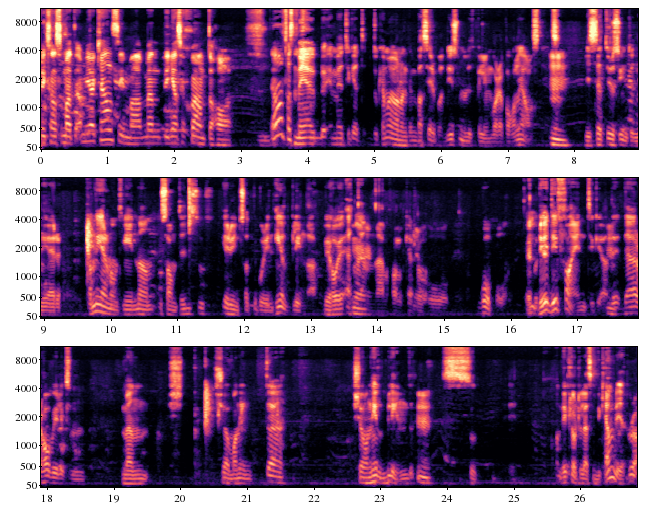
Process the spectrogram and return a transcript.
Liksom som att ja, men jag kan simma, men det är ganska skönt att ha... Ja, fast... Men jag, men jag tycker att då kan man ha någonting baserat på. Det är som när vi spelar in våra vanliga avsnitt. Mm. Vi sätter oss ju inte ner planerar någonting innan och samtidigt så är det inte så att vi går in helt blinda. Vi har ju ett ämne i alla fall kanske att gå på. Och det, det är fine tycker jag. Mm. Det, där har vi liksom... Men kör man inte... Kör man helt blind Mm. så... Det är klart det, läskigt. det kan bli jättebra.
